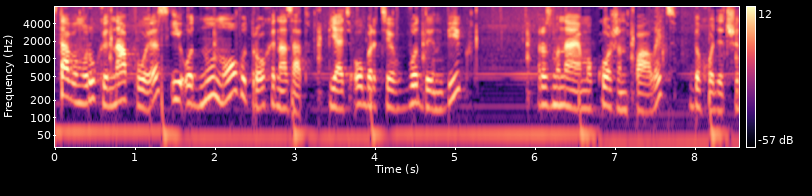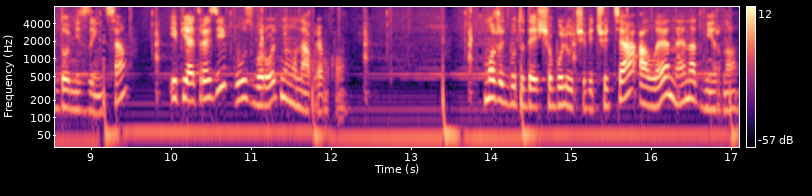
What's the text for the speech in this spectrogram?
Ставимо руки на пояс і одну ногу трохи назад. 5 обертів в один бік. Розминаємо кожен палець, доходячи до мізинця. І 5 разів у зворотньому напрямку. Можуть бути дещо болючі відчуття, але не надмірно.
